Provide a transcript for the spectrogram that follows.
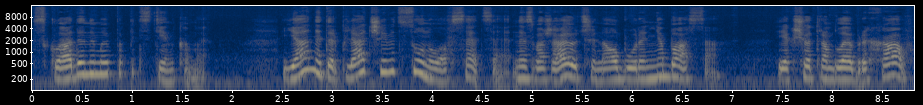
складеними по підстінками. Я нетерпляче відсунула все це, незважаючи на обурення баса. Якщо трамбле брехав,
